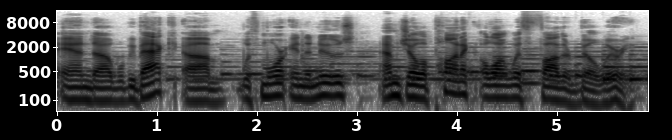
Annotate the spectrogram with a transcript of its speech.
and uh, we'll be back um, with more in the news. I'm Joe Aponic, along with Father Bill Weary.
